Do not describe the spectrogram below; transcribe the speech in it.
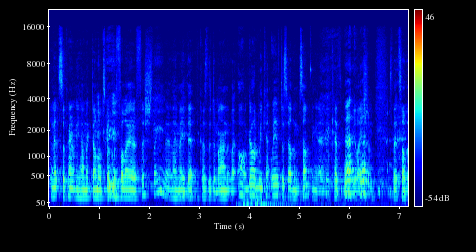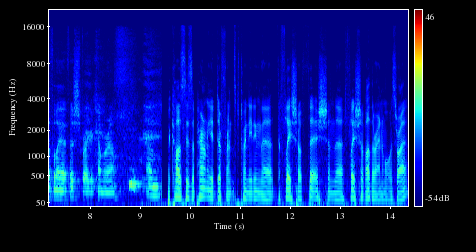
And that's apparently how McDonald's got the filet of fish thing. They they made that because the demand, that like, oh god, we can't, we have to sell them something, you know, the Catholic population. so that's how the filet of fish burger come around. Um, Because there's apparently a difference between eating the, the flesh of fish and the flesh of other animals, right?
